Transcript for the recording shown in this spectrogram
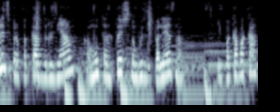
Расскажите про подкаст друзьям, кому-то точно будет полезно. И пока-пока.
